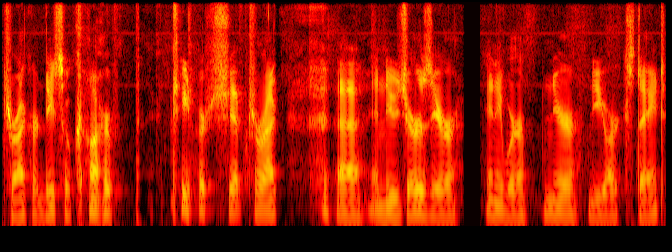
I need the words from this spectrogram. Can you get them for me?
truck or diesel car dealership truck uh, in New Jersey or anywhere near New York State.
